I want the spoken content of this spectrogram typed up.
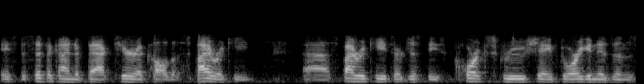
a specific kind of bacteria called a spirochete. Uh, spirochetes are just these corkscrew-shaped organisms,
